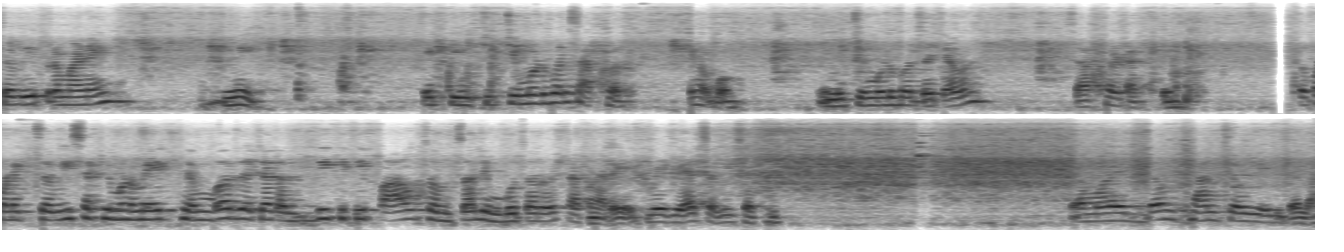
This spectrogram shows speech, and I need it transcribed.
चवीप्रमाणे मीठ. एक किंचित चिमूटभर साखर हवं. मी चिमूटभर त्याच्यावर साखर टाकते. तो पण एक चवीसाठी म्हणून मी एक थेंबर त्याच्यात अगदी किती पाव चमचा लिंबूचा रस टाकणार आहे एक वेगळ्या चवीसाठी. त्यामुळे एकदम छान चव येईल त्याला.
